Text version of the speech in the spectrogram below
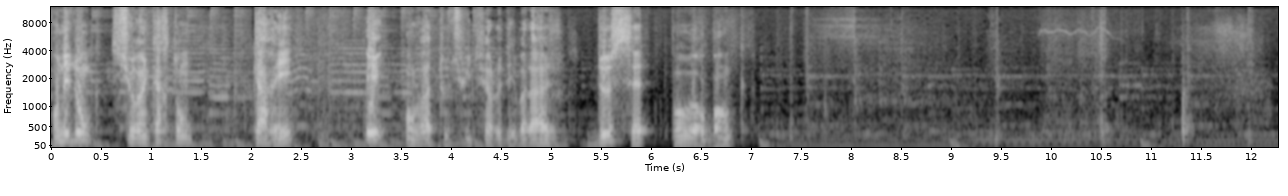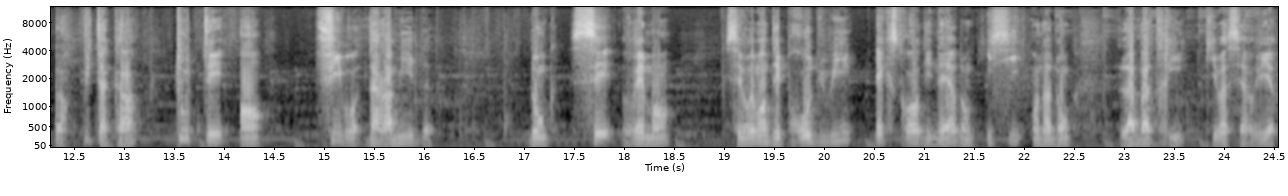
On est donc sur un carton carré et on va tout de suite faire le déballage de cette power bank. Alors Pitaka, tout est en fibre d'aramide. Donc c'est vraiment, c'est vraiment des produits extraordinaires. Donc ici, on a donc la batterie qui va servir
